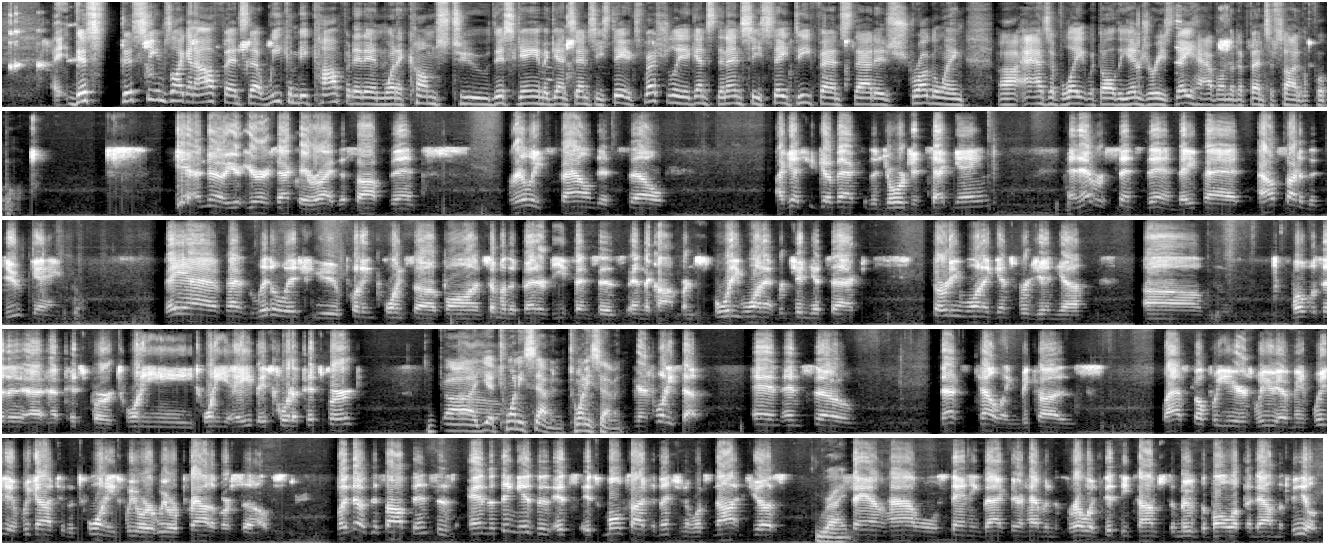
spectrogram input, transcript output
this this seems like an offense that we can be confident in when it comes to this game against NC State, especially against an NC State defense that is struggling uh, as of late with all the injuries they have on the defensive side of the football. Yeah, no, you're, you're exactly right. This offense really found itself. I guess you'd go back to the Georgia Tech game, and ever since then, they've had outside of the Duke game they have had little issue putting points up on some of the better defenses in the conference. 41 at Virginia Tech, 31 against Virginia. Um, what was it at, at Pittsburgh? 20, 28 they scored at Pittsburgh? Uh, yeah, 27. 27. Yeah, 27. And, and so that's telling because last couple years, we I mean, if we, if we got to the 20s, we were, we were proud of ourselves but no, this offense is, and the thing is, it's it's multi-dimensional. It's not just right. Sam Howell standing back there and having to throw it 50 times to move the ball up and down the field.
